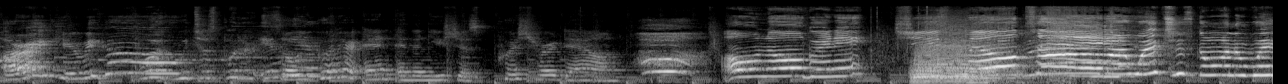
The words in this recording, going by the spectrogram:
All right, here we go. What? We just put her in So here? you put her in and then you just push her down. oh no, Granny, she's melting. my witch is going away.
